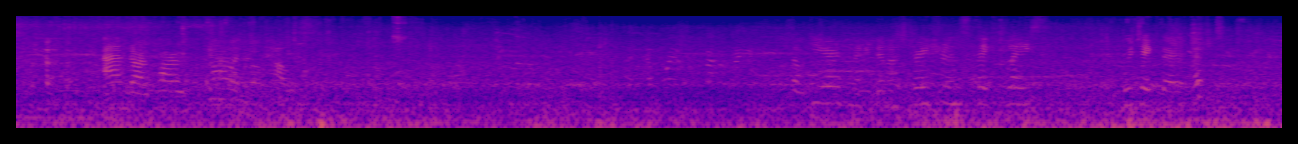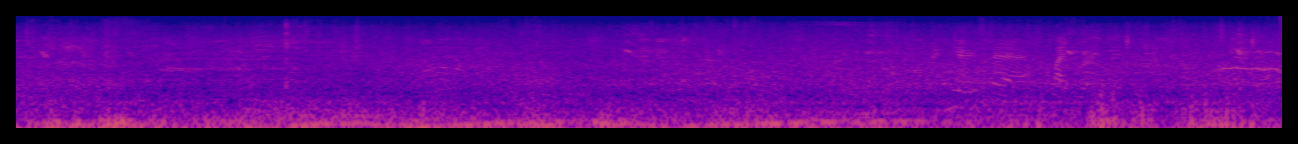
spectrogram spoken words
and our Parliament House. So here, many demonstrations take place. We take the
